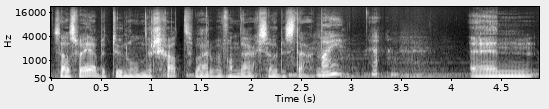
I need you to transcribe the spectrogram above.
Zelfs wij hebben toen onderschat waar we vandaag zouden staan. Mai, ja. En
